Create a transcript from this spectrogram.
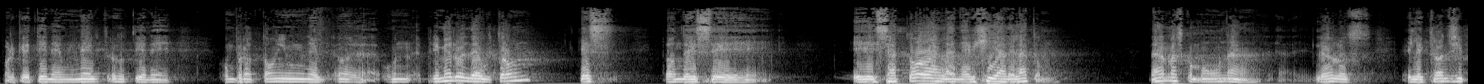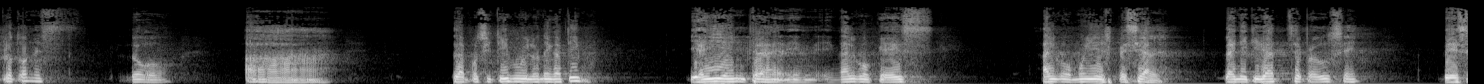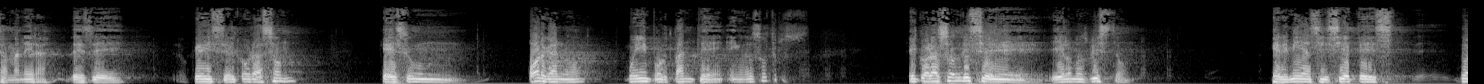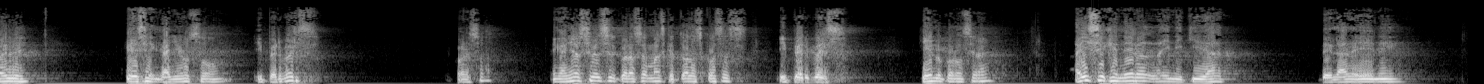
porque tiene un neutro, tiene un protón y un, eh, un primero el neutrón, que es donde se está toda la energía del átomo. Nada más como una, leo los electrones y protones, lo, a la positivo y lo negativo. Y ahí entra en, en algo que es algo muy especial. La iniquidad se produce de esa manera, desde lo que es el corazón, que es un órgano muy importante en nosotros. El corazón dice, y ya lo hemos visto, Jeremías 17, 9, que es engañoso y perverso. El corazón. Engañoso es el corazón más que todas las cosas y perverso. ¿Quién lo conocerá? Ahí se genera la iniquidad del ADN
